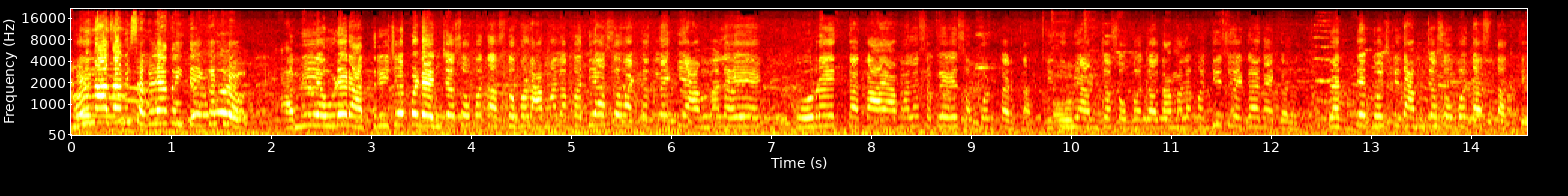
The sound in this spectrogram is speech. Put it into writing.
म्हणून आज आम्ही सगळे आता इथे एकत्र आहोत. आम्ही एवढे रात्रीचे पण यांच्यासोबत असतो पण आम्हाला कधी असं वाटत नाही की आम्हाला हे पोरं आहेत का काय? आम्हाला सगळे हे सपोर्ट करतात की तुम्ही आमच्यासोबत आहोत. आम्हाला कधीच वेगळं नाही करत. प्रत्येक गोष्टीत आमच्यासोबत असतात ते.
